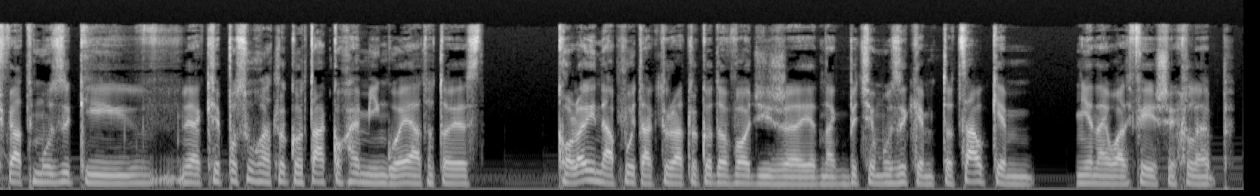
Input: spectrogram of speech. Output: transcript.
świat muzyki, jak się posłucha tylko tak o Hemingwaya, to to jest kolejna płyta, która tylko dowodzi, że jednak bycie muzykiem to całkiem nie najłatwiejszy chleb,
